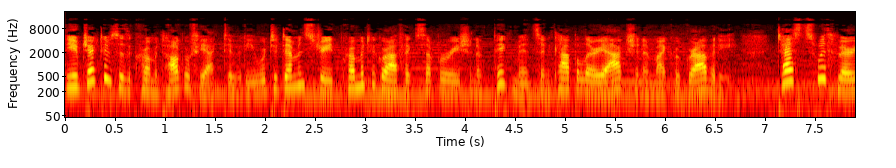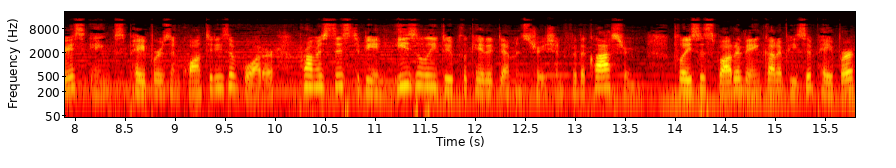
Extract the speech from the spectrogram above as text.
The objectives of the chromatography activity were to demonstrate chromatographic separation of pigments and capillary action in microgravity. Tests with various inks, papers, and quantities of water promise this to be an easily duplicated demonstration for the classroom. Place a spot of ink on a piece of paper,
